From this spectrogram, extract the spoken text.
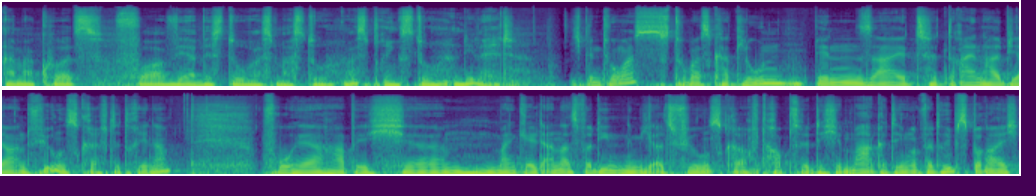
einmal kurz vor. Wer bist du? Was machst du? Was bringst du in die Welt? Ich bin Thomas, Thomas Katlun, bin seit dreieinhalb Jahren Führungskräftetrainer. Vorher habe ich äh, mein Geld anders verdient, nämlich als Führungskraft, hauptsächlich im Marketing- und Vertriebsbereich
